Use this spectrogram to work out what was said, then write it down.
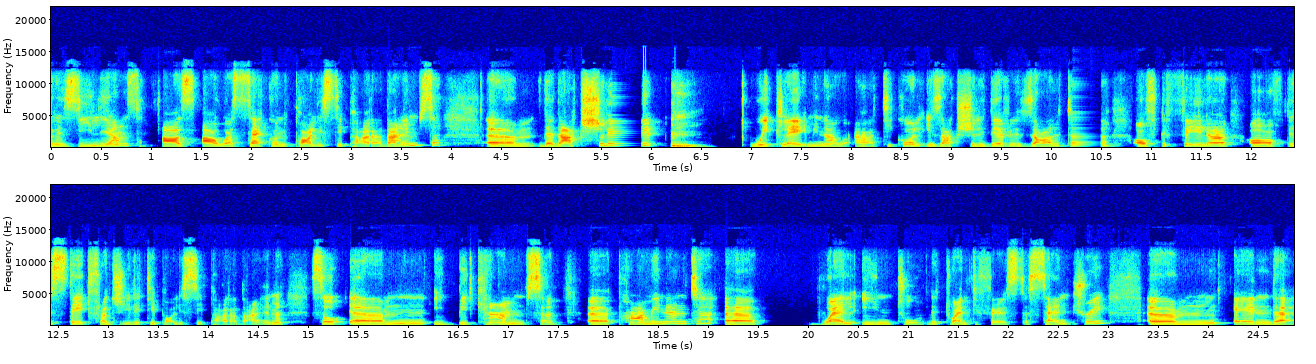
resilience as our second policy paradigms um, that actually we claim in our article is actually the result of the failure of the state fragility policy paradigm. So um, it becomes uh, prominent uh, well into the 21st century. Um, and uh,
